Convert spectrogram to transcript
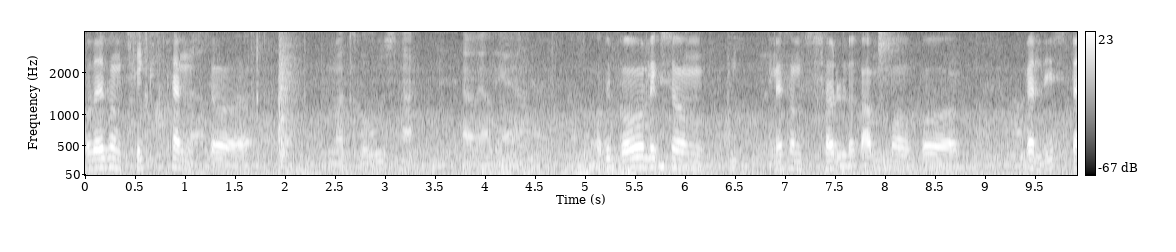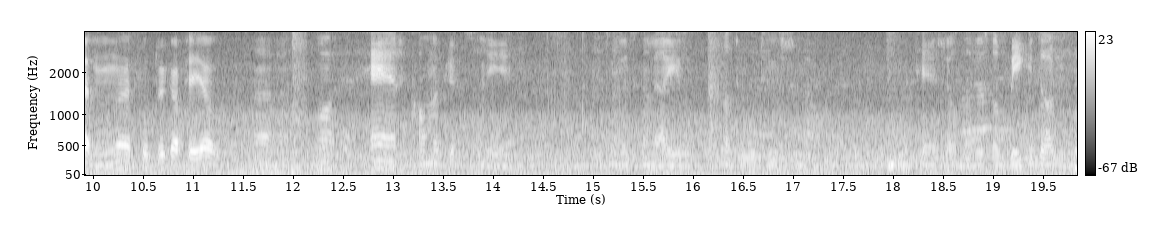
Og det er sånn sixpence og Matroshatt her er det. Og det går liksom med sånn sølvrammer og veldig spennende fotografier. Og her kommer plutselig når vi skal være fra 2000. Med T-skjorte det står 'Big Dog' på.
